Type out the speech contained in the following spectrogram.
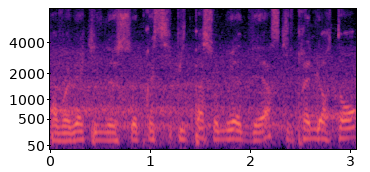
On voit bien qu'ils ne se précipitent pas sur le but adverse, qu'ils prennent leur temps.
